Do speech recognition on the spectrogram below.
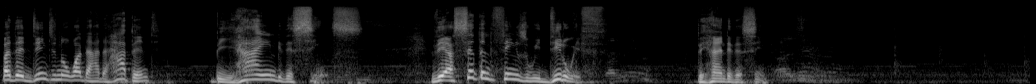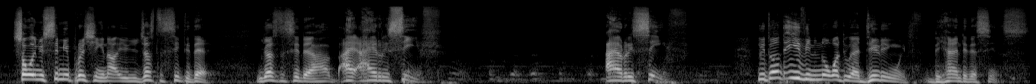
But they didn't know what had happened behind the scenes. There are certain things we deal with behind the scene. So when you see me preaching now, you just sit there. Just sit there. I, I receive. I receive. You don't even know what we are dealing with behind the scenes.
